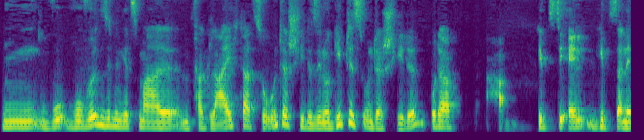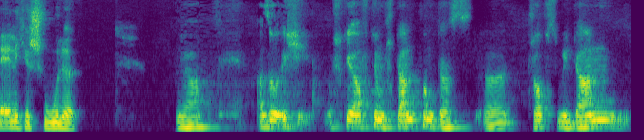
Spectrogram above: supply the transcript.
Hm, wo, wo würden Sie denn jetzt mal im Vergleich dazu Unterschiede sehen? Oder gibt es Unterschiede? Oder gibt es da eine ähnliche Schule? Ja, also ich stehe auf dem Standpunkt, dass äh, Jobs wie dann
